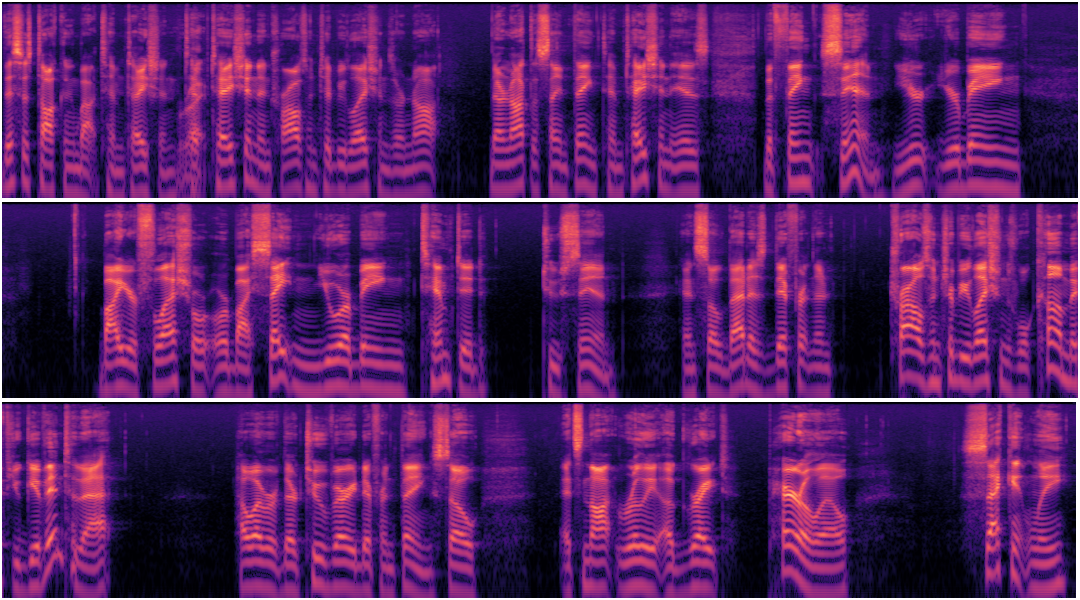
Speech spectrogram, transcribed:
This is talking about temptation. Right. Temptation and trials and tribulations are not they're not the same thing. Temptation is the thing sin. You're you're being by your flesh or, or by Satan, you are being tempted to sin. And so that is different than trials and tribulations will come if you give into that. However, they're two very different things. So it's not really a great parallel. Secondly,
